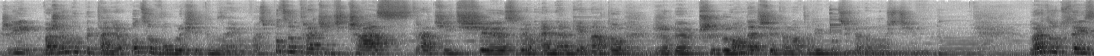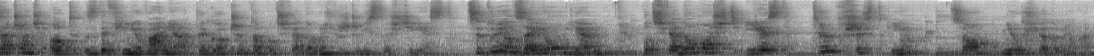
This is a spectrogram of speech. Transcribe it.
czyli ważnego pytania, po co w ogóle się tym zajmować? Po co tracić czas, tracić e, swoją energię na to, żeby przyglądać się tematowi podświadomości? Warto tutaj zacząć od zdefiniowania tego, czym ta podświadomość w rzeczywistości jest. Cytując za Jungiem, podświadomość jest tym wszystkim, co nieuświadomione.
